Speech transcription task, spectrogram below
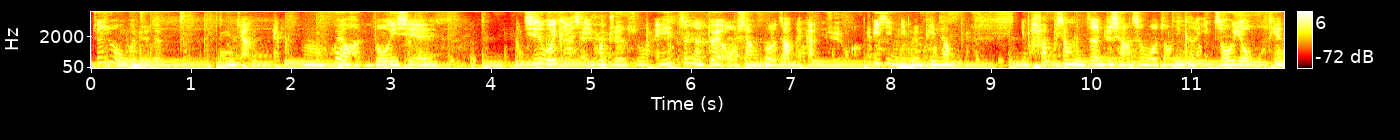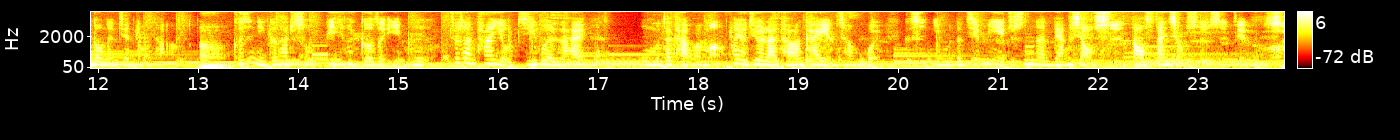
就是我会觉得怎么。讲，嗯，会有很多一些。其实我一开始也会觉得说，哎，真的对偶像会有这样的感觉吗？毕竟你们平常，你他不像你真的日常生活中，你可能一周有五天都能见到他。嗯。可是你跟他就是，毕竟会隔着荧幕。就算他有机会来，我们在台湾嘛，他有机会来台湾开演唱会，可是你们的见面也就是那两小时到三小时的时间。是。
